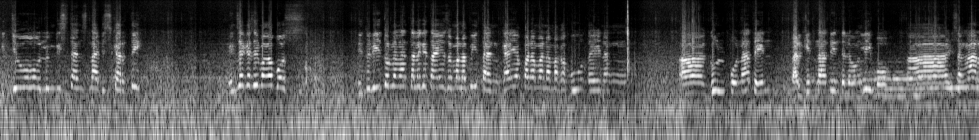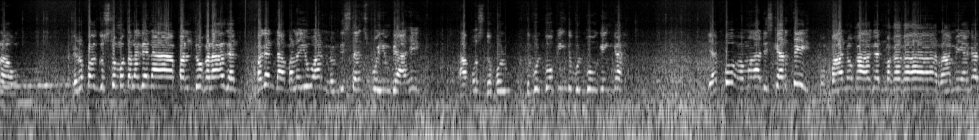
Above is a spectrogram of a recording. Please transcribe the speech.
Medyo long distance na diskarte. Minsan kasi mga boss, dito-dito na lang talaga tayo sa malapitan. Kaya pa naman na makabuo tayo ng ah, goal po natin. Target natin 2,000 sa isang araw. Pero pag gusto mo talaga na paldo ka na agad, maganda, malayuan, long distance po yung biyahe. Tapos double, double booking, double booking ka. Yan po ang mga diskarte kung paano ka agad makakarami agad.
